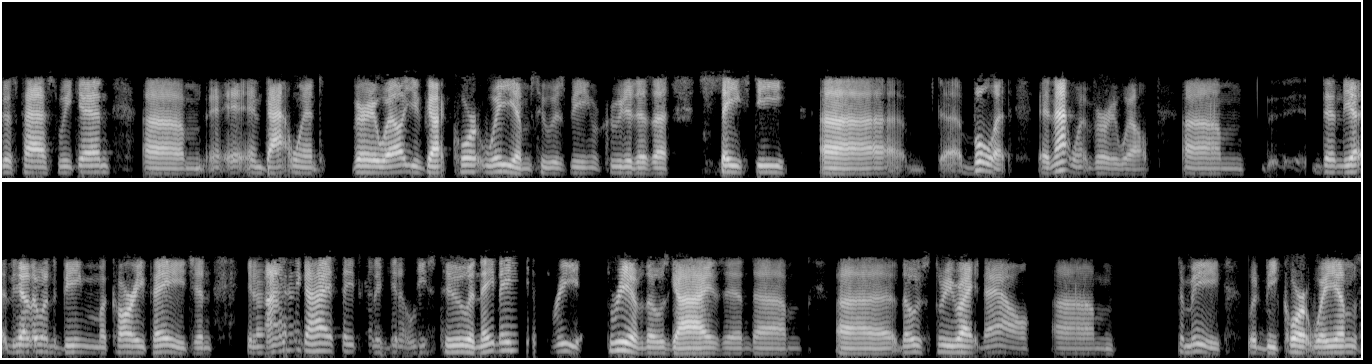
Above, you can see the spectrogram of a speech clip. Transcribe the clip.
this past weekend, um, and, and that went very well. You've got Kourt Williams who is being recruited as a safety uh, uh, bullet, and that went very well. Um, then the the other one being Makari Paige, and you know I think Ohio State's going to get at least two, and they may get three three of those guys, and um, uh, those three right now, um, to me, would be Kourt Williams,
